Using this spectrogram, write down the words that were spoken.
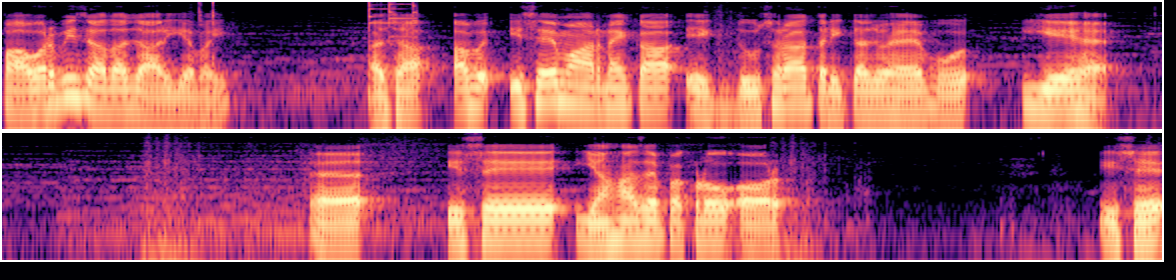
पावर भी ज़्यादा जा रही है भाई। अच्छा अब इसे मारने का एक दूसरा तरीका जो है वो ये है। आ, इसे यहाँ से पकड़ो और इसे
